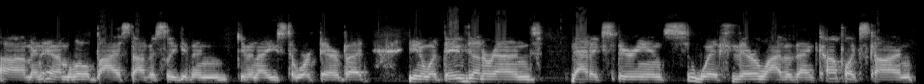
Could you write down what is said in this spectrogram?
um, and, and, I'm a little biased, obviously, given given I used to work there, but, you know, what they've done around that experience with their live event ComplexCon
